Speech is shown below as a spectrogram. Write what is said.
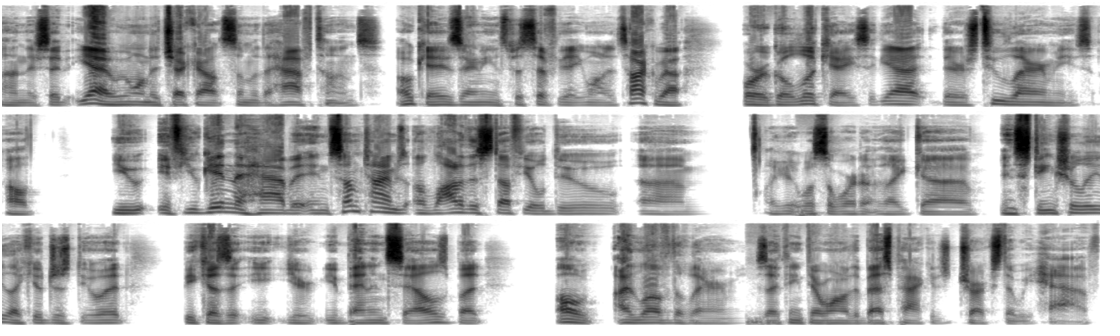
and they said, Yeah, we want to check out some of the half tons. Okay, is there anything specific that you want to talk about or go look at? He said, Yeah, there's two Laramies. I'll you if you get in the habit, and sometimes a lot of the stuff you'll do, um, like what's the word like uh, instinctually, like you'll just do it because it, you're you've been in sales. But oh, I love the Laramies. I think they're one of the best package trucks that we have.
